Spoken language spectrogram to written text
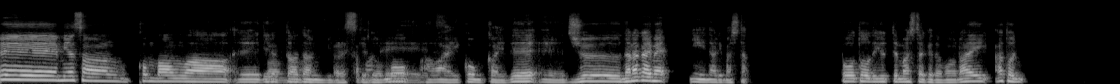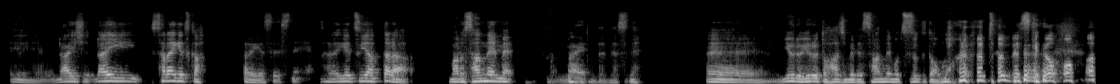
えー皆さん、こんばんは、えーディレクター談義ですけどもはい、今回で、えー17回目になりました。冒頭で言ってましたけども、来、あと、えー来週、来、再来月か。来月ですね。再来月やったら、丸3年目ということでですね。えーゆるゆると始めて3年も続くとは思わなかったんですけど、ま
